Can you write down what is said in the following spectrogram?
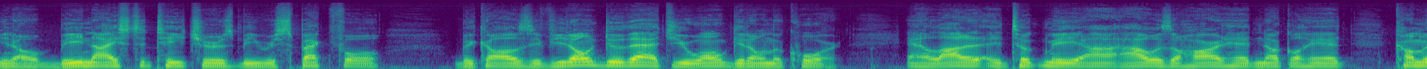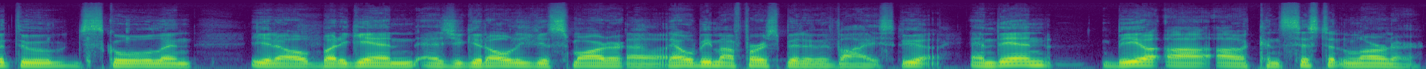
You know, be nice to teachers, be respectful, because if you don't do that, you won't get on the court. And a lot of it took me, I, I was a hard head, knucklehead coming through school. And, you know, but again, as you get older, you get smarter. that would be my first bit of advice. Yeah. And then be a, a, a consistent learner.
